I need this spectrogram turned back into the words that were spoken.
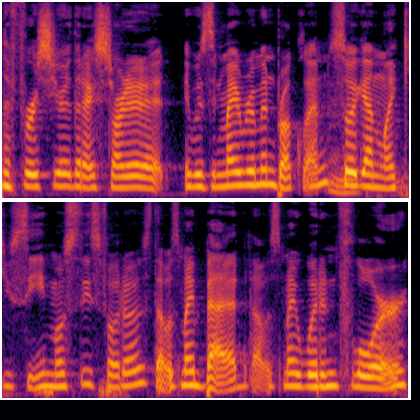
the first year that I started it, it was in my room in Brooklyn. So again, like you see, most of these photos, that was my bed. That was my wooden floor.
